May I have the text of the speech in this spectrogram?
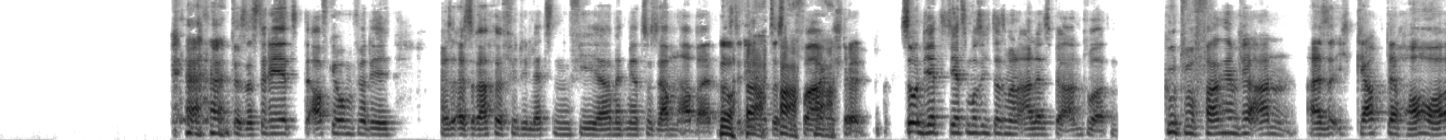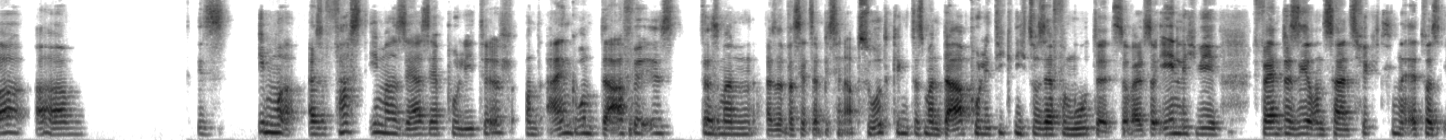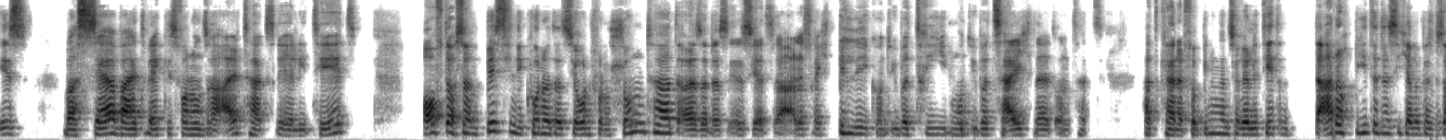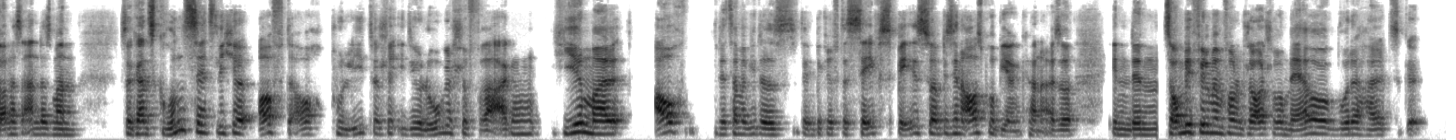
das hast du dir jetzt aufgehoben für die, also als Rache für die letzten vier Jahre mit mir zusammenarbeiten. Hast du dir das Fragen gestellt. So, und jetzt, jetzt muss ich das mal alles beantworten. Gut, wo fangen wir an? Also ich glaube, der Horror ähm, ist immer, also fast immer sehr, sehr politisch. Und ein Grund dafür ist, dass man, also was jetzt ein bisschen absurd klingt, dass man da Politik nicht so sehr vermutet. So, weil so ähnlich wie Fantasy und Science Fiction etwas ist, was sehr weit weg ist von unserer Alltagsrealität, oft auch so ein bisschen die Konnotation von Schund hat. Also das ist jetzt alles recht billig und übertrieben und überzeichnet und hat, hat keine Verbindungen zur Realität. Und dadurch bietet es sich aber besonders an, dass man so ganz grundsätzliche, oft auch politische, ideologische Fragen hier mal auch, jetzt haben wir wieder das, den Begriff des Safe Space so ein bisschen ausprobieren kann. Also in den Zombie-Filmen von George Romero wurde halt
